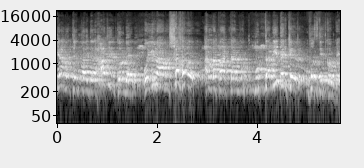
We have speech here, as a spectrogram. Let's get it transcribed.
কিয়ামতের ময়দানে হাজির করবে ওই ইমাম সহ আল্লাহ পাক তার মুক্তাদিদেরকে উপস্থিত করবে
